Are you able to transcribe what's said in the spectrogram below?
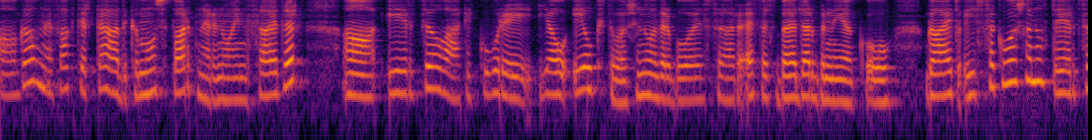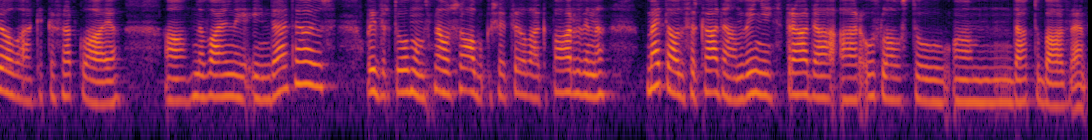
Galvenie fakti ir tādi, ka mūsu partneri no Insider uh, ir cilvēki, kuri jau ilgstoši nodarbojas ar FSB darbinieku gaitu izsakošanu. Tie ir cilvēki, kas atklāja uh, Navaļnija indētājus. Līdz ar to mums nav šaubu, ka šie cilvēki pārzina metodas, ar kādām viņi strādā ar uzlaustu um, datu bāzēm.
